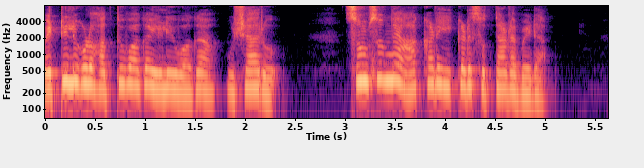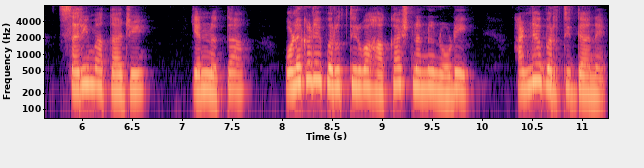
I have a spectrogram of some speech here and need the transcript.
ಮೆಟ್ಟಿಲುಗಳು ಹತ್ತುವಾಗ ಇಳಿಯುವಾಗ ಹುಷಾರು. ಸುಮ್ ಸುಮ್ಮನೆ ಆ ಕಡೆ ಈ ಕಡೆ ಸುತ್ತಾಡಬೇಡ. ಸರಿ ಮಾತಾಜಿ, ಎನ್ನುತ್ತಾ ಒಳಗಡೆ ಬರುತ್ತಿರುವ ಆಕಾಶ್ನನ್ನು ನೋಡಿ, ಅಣ್ಣ ಬರ್ತಿದ್ದಾನೆ,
